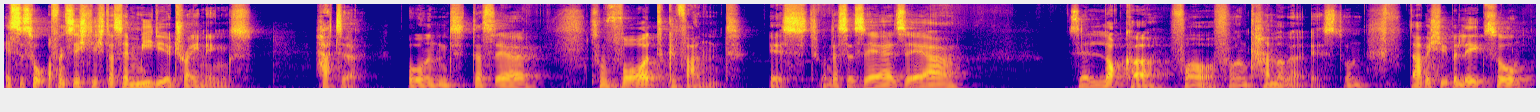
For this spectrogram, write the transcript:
es ist so offensichtlich, dass er Media Trainings hatte und dass er zu Wort gewandt ist und dass er sehr, sehr, sehr locker vor, vor Kamera ist. Und da habe ich überlegt, so,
